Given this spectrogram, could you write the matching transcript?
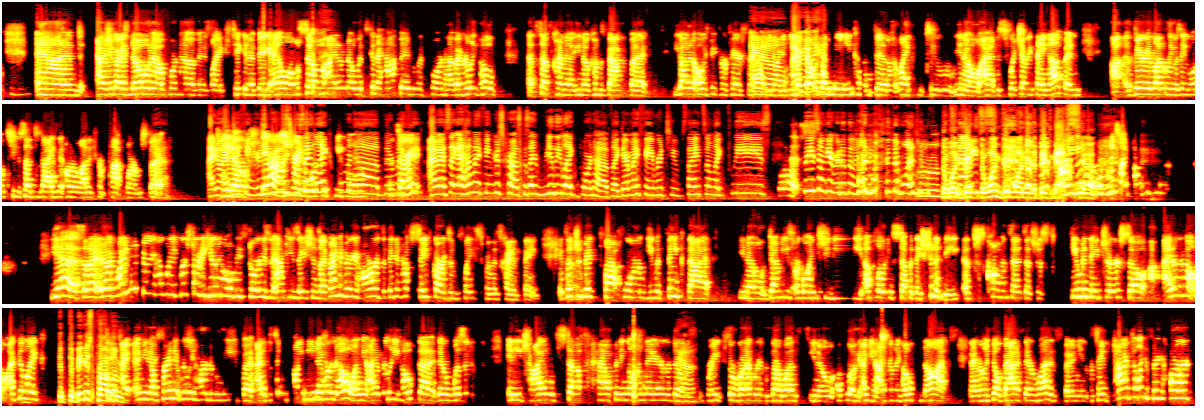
And as you guys know now, Pornhub is like taking a big L. So I don't know what's going to happen with Pornhub. I really hope that stuff kind of you know comes back, but. You got to always be prepared for I that. You know know. what I mean? I Like that was my main income to like to you know I had to switch everything up, and uh, very luckily was able to subsidize it on a lot of different platforms. But yeah. I know. I you have know, my fingers they are crossed really trying because to I work like with people. Pornhub. They're I'm my sorry? fa- I was like, I have my fingers crossed because I really like Pornhub. Like they're my favorite tube site. So I'm like, please, yes. please don't get rid of the one, the one, Mhm. The one nice. good, the one good one in the big mess. I know. Yeah. And it's like- yes, and I and I find it very hard when I first started hearing all these stories and accusations. I find it very hard that they didn't have safeguards in place for this kind of thing. It's such a big platform. You would think that you know dummies are going to be uploading stuff that they shouldn't be. It's just common sense. It's just human nature. So I, I don't know. I feel like The, the biggest problem. I, I mean, I find it really hard to believe, but at the same time, you never know. I mean, I really hope that there wasn't any child stuff happening on there. There Yeah. was rapes or whatever there was, you know, uploaded. I mean, I really hope not, and I really feel bad if there was. But I mean, at the same time, I feel like it's very hard.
